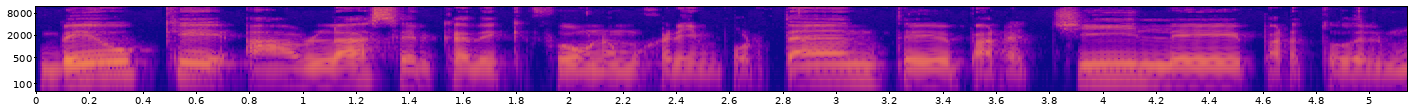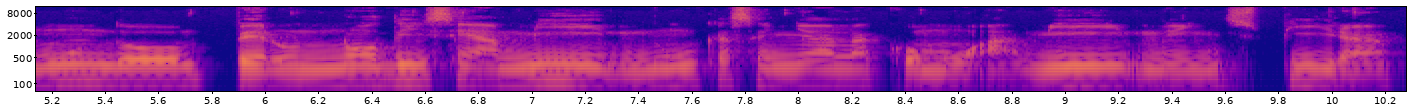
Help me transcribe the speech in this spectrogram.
Veo que habla acerca de que fue una mujer importante para Chile, para todo el mundo, pero no dice a mí, nunca señala como a mí me inspira.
